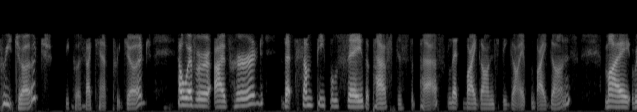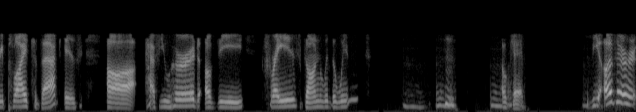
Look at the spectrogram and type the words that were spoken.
prejudge because I can't prejudge. However, I've heard that some people say the past is the past, let bygones be bygones. My reply to that is, uh, have you heard of the phrase "gone with the wind"? Mm-hmm. Okay. The other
